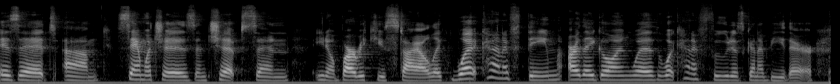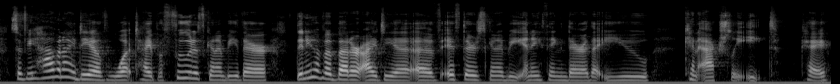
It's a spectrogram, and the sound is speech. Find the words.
Is it um, sandwiches and chips and you know barbecue style? Like what kind of theme are they going with? What kind of food is going to be there? So if you have an idea of what type of food is going to be there then you have a better idea of if there's going to be anything there that you can actually eat. Okay.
